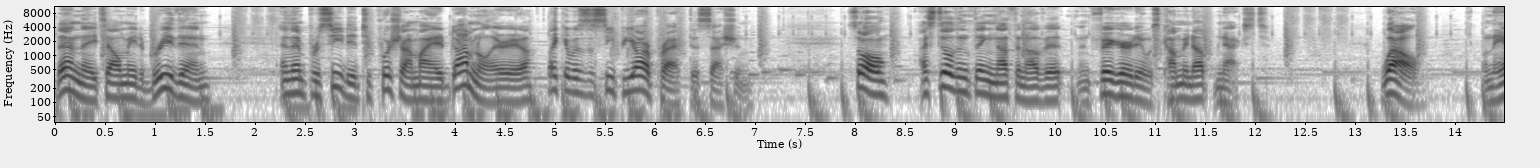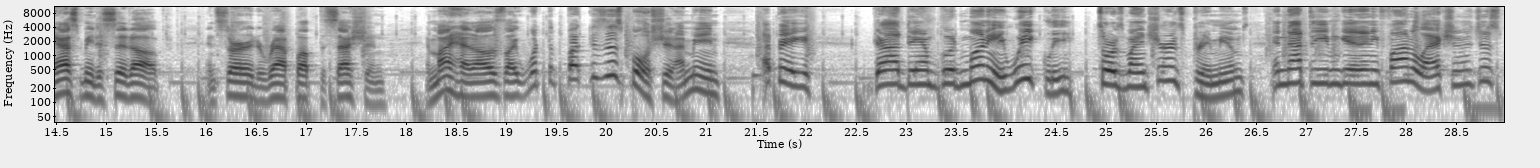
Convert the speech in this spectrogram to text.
Then they tell me to breathe in and then proceeded to push on my abdominal area like it was a CPR practice session. So I still didn't think nothing of it and figured it was coming up next. Well, when they asked me to sit up and started to wrap up the session, in my head I was like, what the fuck is this bullshit? I mean, I pay goddamn good money weekly towards my insurance premiums and not to even get any final action is just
